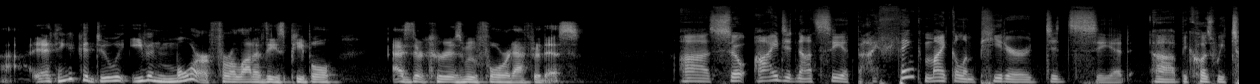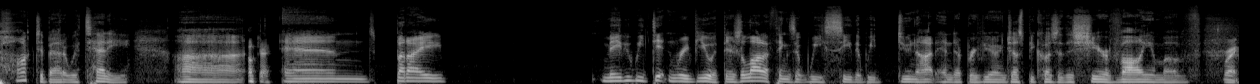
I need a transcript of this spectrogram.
I think it could do even more for a lot of these people as their careers move forward after this. Uh, so I did not see it, but I think Michael and Peter did see it uh, because we talked about it with Teddy. Uh, okay. And but I maybe we didn't review it. There's a lot of things that we see that we do not end up reviewing just because of the sheer volume of right.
